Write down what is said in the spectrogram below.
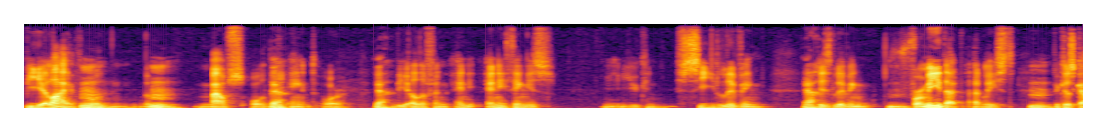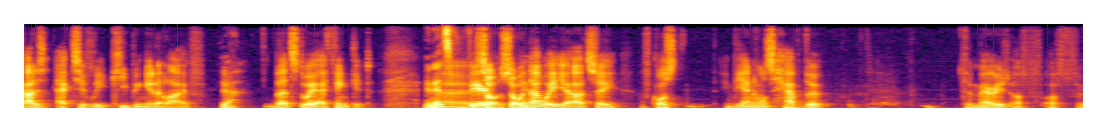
be alive or Mm. the Mm. mouse or the Yeah. ant or yeah the elephant any anything is you can see living yeah is living Mm. for me that at least Mm. because God is actively keeping it alive yeah that's the way I think it and it's Uh, very so so in yeah. that way yeah I'd say of course the animals have the the merit of of uh,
